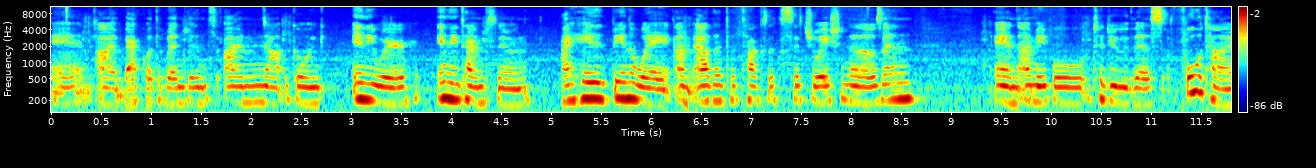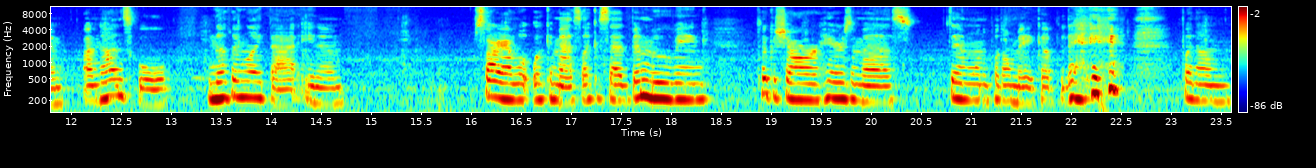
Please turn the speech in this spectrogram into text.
and I'm back with a vengeance. I'm not going anywhere anytime soon. I hated being away. I'm out of the toxic situation that I was in, and I'm able to do this full time. I'm not in school, nothing like that, you know. Sorry I look like a mess. Like I said, been moving, took a shower, hair's a mess, didn't want to put on makeup today. but, um,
